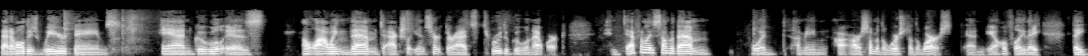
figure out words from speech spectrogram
that have all these weird names. And Google is allowing them to actually insert their ads through the Google network. And definitely some of them would, I mean, are, are some of the worst of the worst. And, you know, hopefully they, they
